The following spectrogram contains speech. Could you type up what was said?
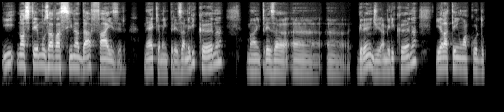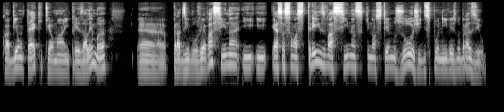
E nós temos a vacina da Pfizer né, que é uma empresa americana, uma empresa uh, uh, grande americana, e ela tem um acordo com a BioNTech, que é uma empresa alemã, uh, para desenvolver a vacina, e, e essas são as três vacinas que nós temos hoje disponíveis no Brasil.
